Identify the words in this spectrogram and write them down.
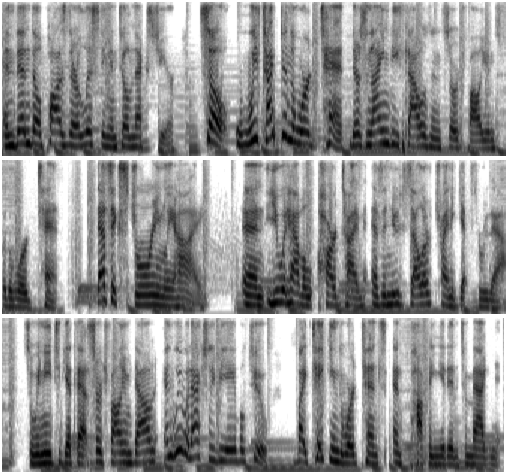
And then they'll pause their listing until next year. So we've typed in the word tent. There's 90,000 search volumes for the word tent. That's extremely high and you would have a hard time as a new seller trying to get through that. So we need to get that search volume down, and we would actually be able to by taking the word tense and popping it into magnet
